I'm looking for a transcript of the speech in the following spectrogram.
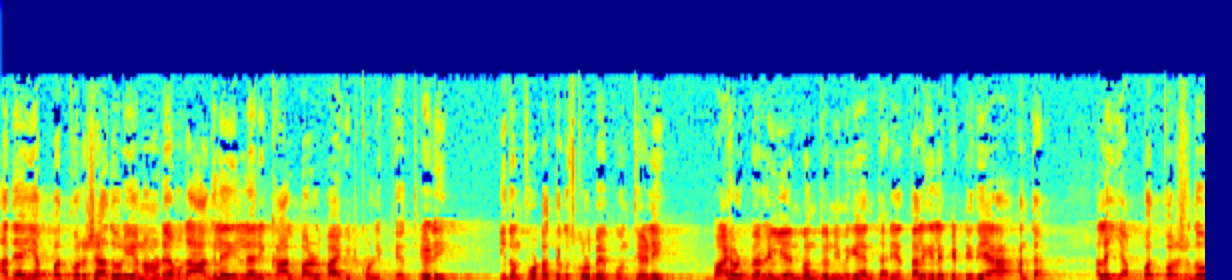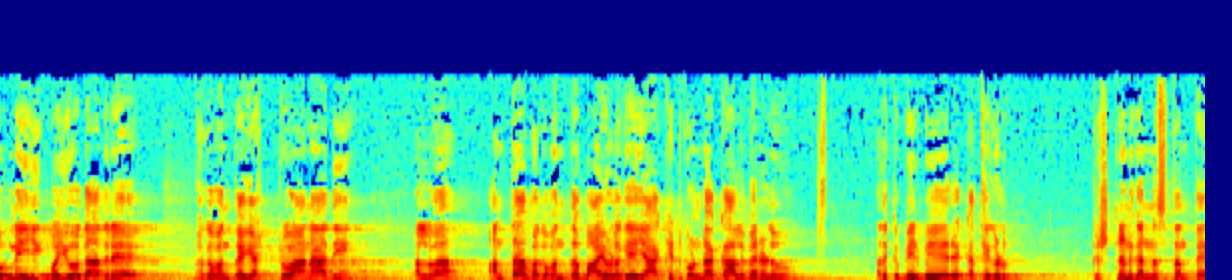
ಅದೇ ಎಪ್ಪತ್ತು ವರ್ಷ ಆದವ್ರು ಏನೋ ನೋಡಿ, ಅವಾಗ ಆಗಲೇ ಇಲ್ಲ ರೀ ಕಾಲು ಬರಳು ಬಾಯಿಗೆ ಇಟ್ಕೊಳ್ಳಿಕ್ಕೆ ಹೇಳಿ, ಇದೊಂದು ಫೋಟೋ ತೆಗೆಸ್ಕೊಳ್ಬೇಕು ಅಂತ ಹೇಳಿ, ಬಾಯೊಳಗೆ ಬರಲಿ, ಏನು ಬಂತು ನಿಮಗೆ ಅಂತಾರೆ ತಲೆಗಿಲೆ ಕೆಟ್ಟಿದೆಯಾ ಅಂತ ಅಲ್ಲ, ಎಪ್ಪತ್ತು ವರ್ಷದವ್ರನ್ನೇ ಹೀಗೆ ಬೈಯೋದಾದರೆ ಭಗವಂತ ಎಷ್ಟು ಅನಾದಿ, ಅಲ್ವಾ? ಅಂಥ ಭಗವಂತ ಬಾಯೊಳಗೆ ಯಾಕೆ ಇಟ್ಕೊಂಡ ಕಾಲು ಬೆರಳು? ಅದಕ್ಕೆ ಬೇರೆ ಬೇರೆ ಕಥೆಗಳು. ಕೃಷ್ಣನಿಗೆ ಅನ್ನಿಸ್ತಂತೆ,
